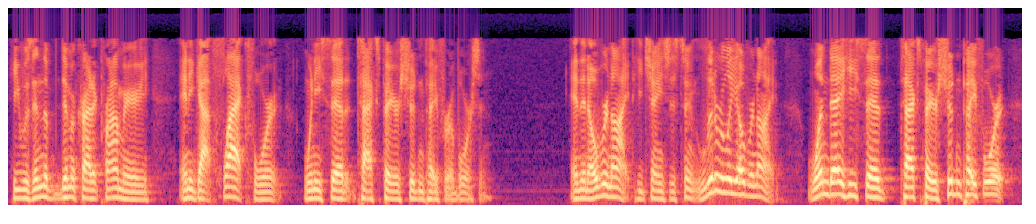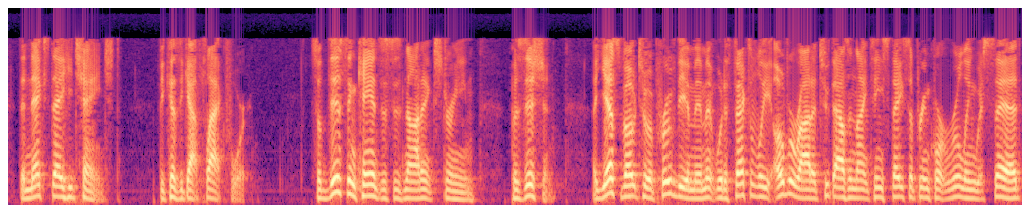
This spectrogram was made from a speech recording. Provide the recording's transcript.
he was in the Democratic primary and he got flack for it when he said taxpayers shouldn't pay for abortion. And then overnight, he changed his tune. Literally overnight. One day he said taxpayers shouldn't pay for it. The next day he changed because he got flack for it. So this in Kansas is not an extreme position. A yes vote to approve the amendment would effectively override a 2019 state Supreme Court ruling which said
